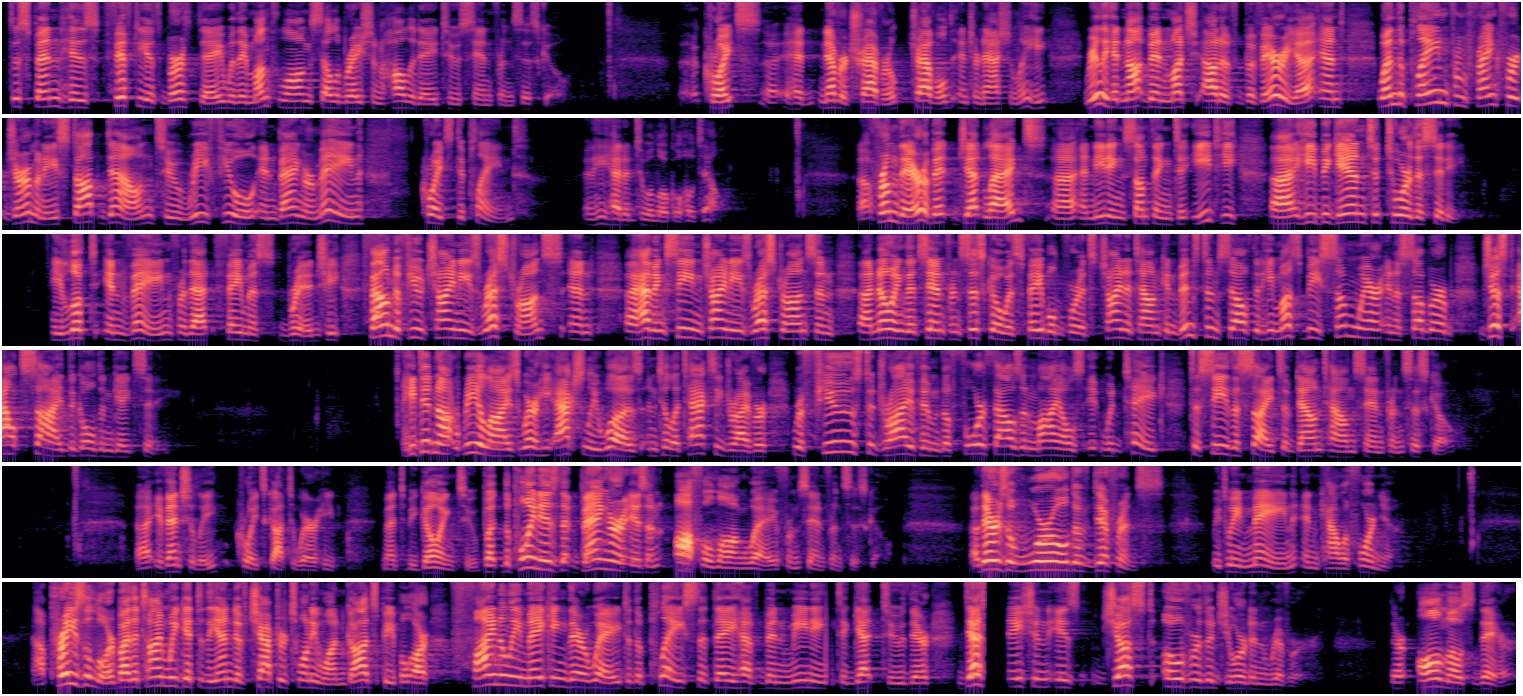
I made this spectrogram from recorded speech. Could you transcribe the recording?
to spend his 50th birthday with a month long celebration holiday to San Francisco. Uh, Kreuz uh, had never traveled, traveled internationally. He really had not been much out of Bavaria, and when the plane from Frankfurt, Germany stopped down to refuel in Bangor, Maine, Kreuz deplaned and he headed to a local hotel. Uh, from there, a bit jet lagged uh, and needing something to eat, he, uh, he began to tour the city. He looked in vain for that famous bridge. He found a few Chinese restaurants, and uh, having seen Chinese restaurants and uh, knowing that San Francisco was fabled for its Chinatown, convinced himself that he must be somewhere in a suburb just outside the Golden Gate City. He did not realize where he actually was until a taxi driver refused to drive him the 4,000 miles it would take to see the sights of downtown San Francisco. Uh, eventually, Kreuz got to where he meant to be going to. But the point is that Bangor is an awful long way from San Francisco. Uh, there's a world of difference between Maine and California. Now, praise the Lord, by the time we get to the end of chapter 21, God's people are finally making their way to the place that they have been meaning to get to. Their destination is just over the Jordan River. They're almost there.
